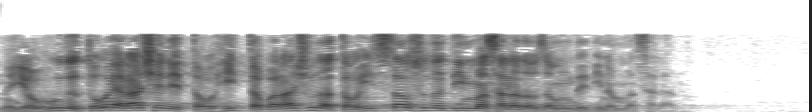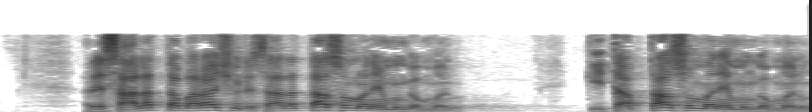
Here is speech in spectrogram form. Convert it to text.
نو يهود ته راشه د توحید ته براشو د توحید تاسو د دین مسله ده زموږ د دینم مسله رسالت ته براشو رسالت تاسو منه مونږ منو کتاب تاسو منه مونږ منو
